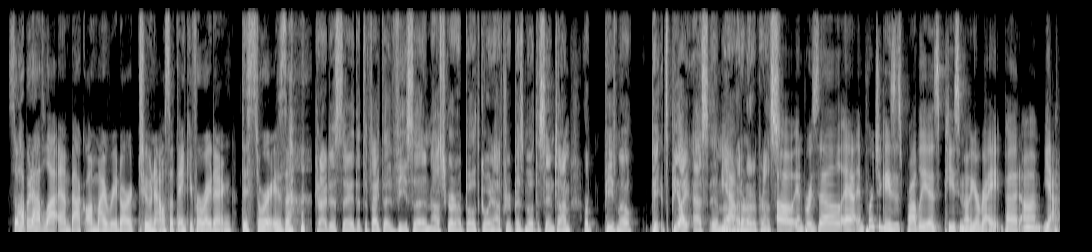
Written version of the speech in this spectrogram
so happy to have LATAM back on my radar too now. So thank you for writing these stories. Can I just say that the fact that Visa and MasterCard are both going after Pismo at the same time, or Pismo, P- it's P I S M O. Yeah. I don't know how to pronounce. Oh, in Brazil, uh, in Portuguese, is probably is Pismo. You're right, but um, yeah.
